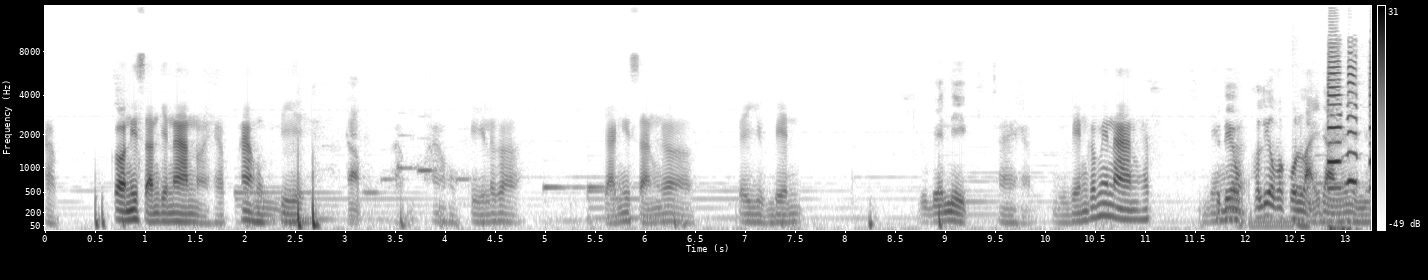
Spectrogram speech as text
ครับ ก็นิสสันจะนานหน่อยครับห้าหกปี ปีแล้วก็ จากนิสสันก็ไปอยู่เบนซ์อยู่เบนซ์อีกใช่ครับ อยู่เบนซ์ก็ไม่นานครับบนซ์เขาเรียกก็เขาเรียกว่าคนหลายใจนะอย่างนี้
